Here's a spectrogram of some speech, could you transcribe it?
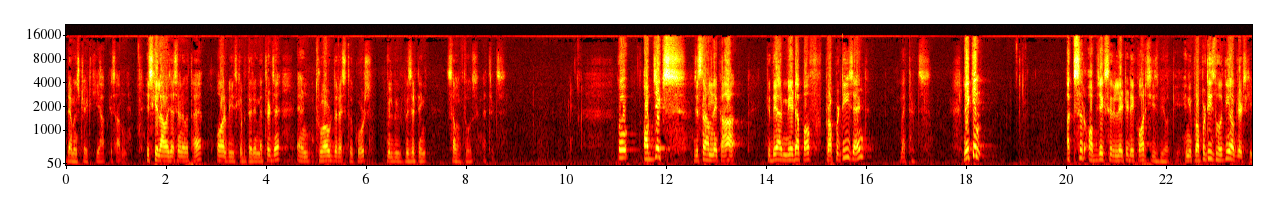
ڈیمونسٹریٹ کیا آپ کے سامنے۔ اس کے علاوہ جیسے میں نے بتایا، اور بھی اس کے بترے میتھڈز ہیں and throughout the rest course will be visiting some of those methods تو آبجیکٹس جس طرح ہم نے کہا کہ they are made up of properties and methods لیکن اکثر آبجیکٹ سے ریلیٹڈ ایک اور چیز بھی ہوتی ہے. یعنی پراپرٹیز تو ہوتی ہیں آبجیکٹس کی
